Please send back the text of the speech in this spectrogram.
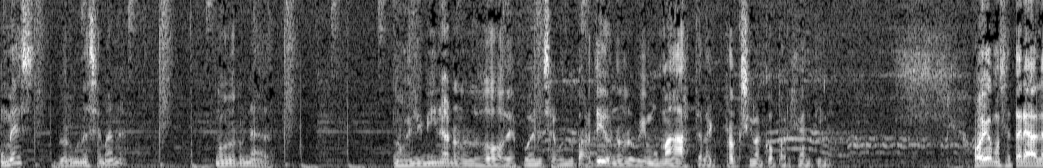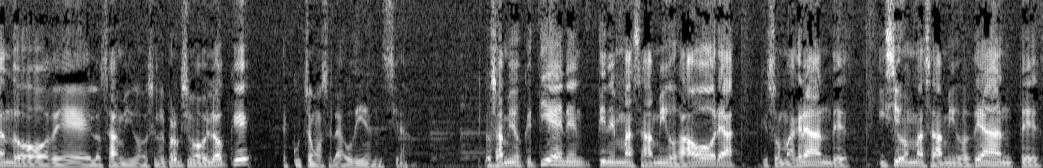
un mes, duró una semana, no duró nada. Nos eliminaron a los dos después en el segundo partido, no lo vimos más hasta la próxima Copa Argentina. Hoy vamos a estar hablando de los amigos. En el próximo bloque escuchamos a la audiencia. Los amigos que tienen, tienen más amigos ahora, que son más grandes, hicieron más amigos de antes,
